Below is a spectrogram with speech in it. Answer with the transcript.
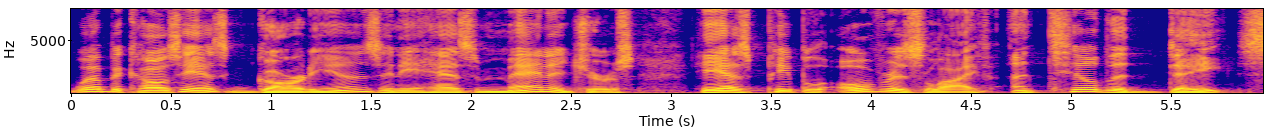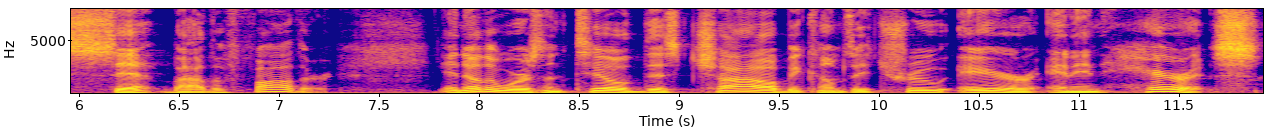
Well, because he has guardians and he has managers. He has people over his life until the date set by the Father. In other words, until this child becomes a true heir and inherits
